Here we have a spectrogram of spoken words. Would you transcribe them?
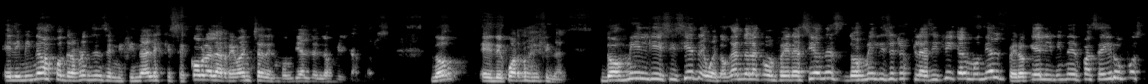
eliminados contra Francia en semifinales que se cobra la revancha del Mundial del 2014, ¿no? Eh, de cuartos de final. 2017, bueno, gana las confederaciones, 2018 clasifica al Mundial, pero queda eliminado en fase de grupos,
